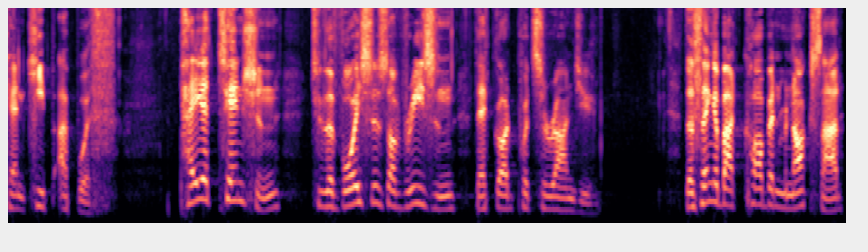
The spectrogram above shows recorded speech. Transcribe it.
can keep up with. Pay attention to the voices of reason that God puts around you. The thing about carbon monoxide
